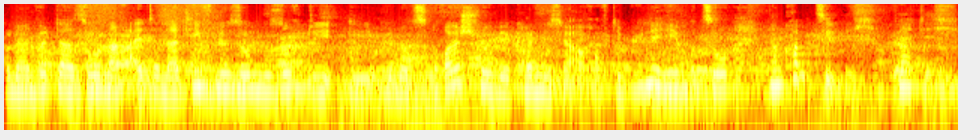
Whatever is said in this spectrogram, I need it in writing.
Und dann wird da so nach Alternativlösungen gesucht, die, die benutzen Rollstuhl, wir können dich ja auch auf die Bühne heben und so. Dann kommt sie nicht. Fertig.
